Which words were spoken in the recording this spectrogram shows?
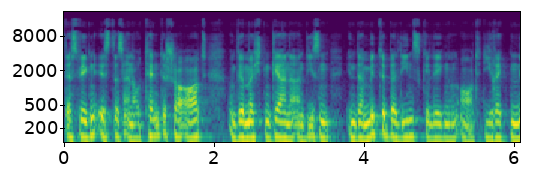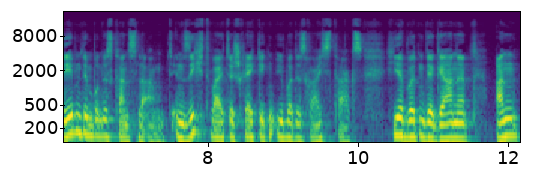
Deswegen ist es ein authentischer Ort und wir möchten gerne an diesem in der Mitte Berlins gelegenen Ort, direkt neben dem Bundeskanzleramt, in Sichtweite schräg gegenüber des Reichstags. Hier würden wir gerne an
